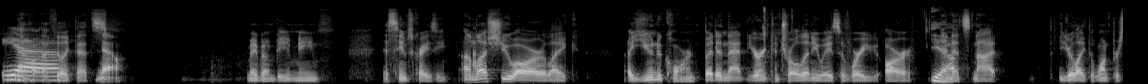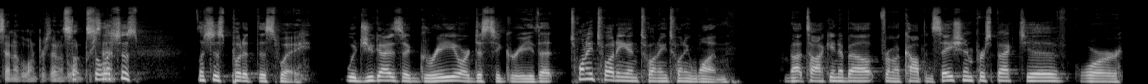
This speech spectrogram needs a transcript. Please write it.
Yeah. No, I feel like that's no. maybe I'm being mean. It seems crazy. Unless you are like a unicorn, but in that you're in control anyways of where you are. Yeah. And it's not you're like the one percent of the one percent of the So, one so let's just let's just put it this way: Would you guys agree or disagree that 2020 and 2021? I'm not talking about from a compensation perspective or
